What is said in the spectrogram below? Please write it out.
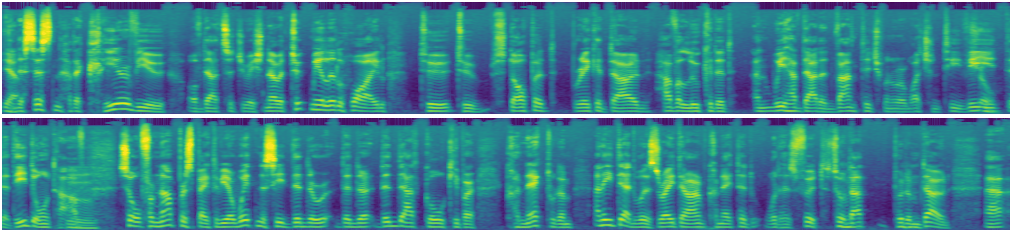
Yeah. And the assistant had a clear view of that situation. Now it took me a little while to to stop it, break it down, have a look at it. And we have that advantage when we're watching TV Sure. that they don't have. Mm. So from that perspective, you're waiting to see did the, did the, did that goalkeeper connect with him, and he did with his right arm connected with his foot. Mm. So that put him down. Uh,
